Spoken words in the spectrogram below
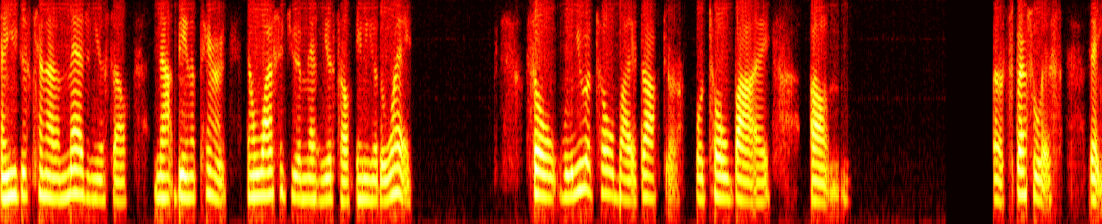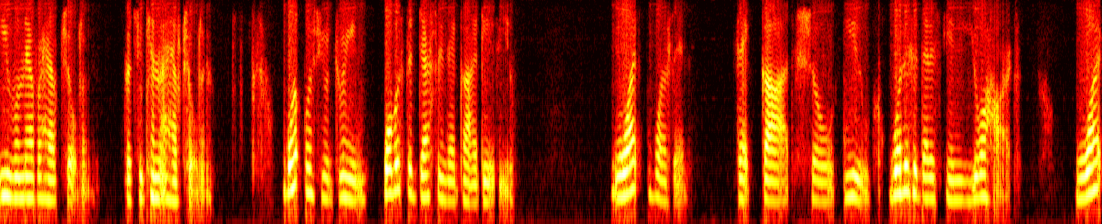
and you just cannot imagine yourself not being a parent. And why should you imagine yourself any other way? So when you are told by a doctor or told by um, a specialist that you will never have children, that you cannot have children, what was your dream? What was the destiny that God gave you? What was it that God showed you? What is it that is in your heart? What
